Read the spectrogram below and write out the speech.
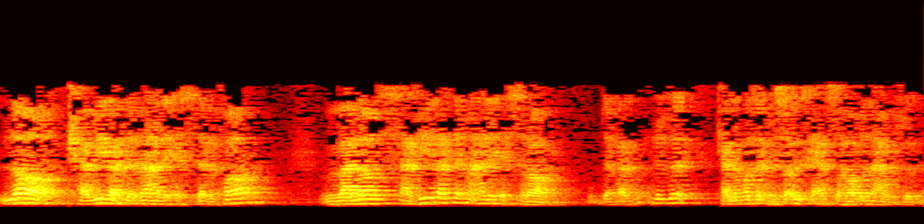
لا کبیرت محل استغفار ولا صغیرت محل اصرار. دقیقا جزء کلمات مثالی که از صحابه نقل شده.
